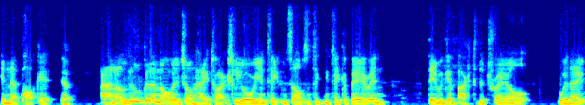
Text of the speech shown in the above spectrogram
in their pocket Yep. and a little bit of knowledge on how to actually orientate themselves and take, and take a bearing, they would get back to the trail without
